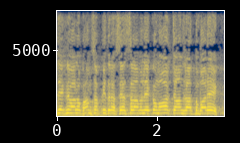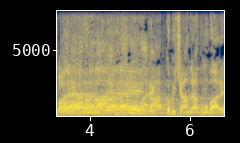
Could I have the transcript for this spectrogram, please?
دیکھنے والوں کو ہم سب کی طرف سے السلام علیکم اور چاند رات مبارک۔ آپ کو بھی چاند رات مبارک۔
